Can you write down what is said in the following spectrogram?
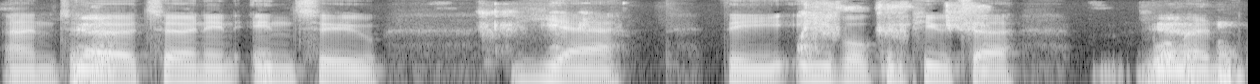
and Yeah. her turning into, yeah, the evil computer woman.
